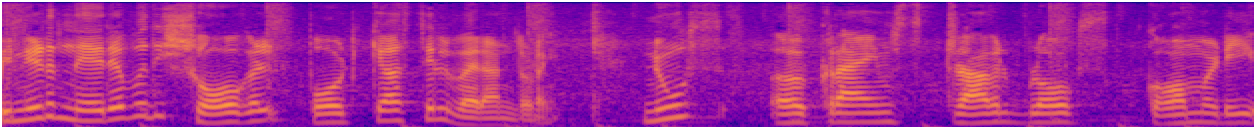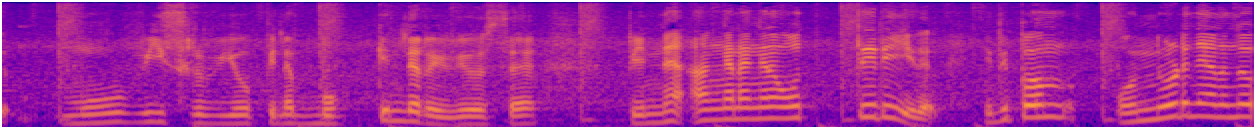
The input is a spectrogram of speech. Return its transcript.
പിന്നീട് നിരവധി ഷോകൾ പോഡ്കാസ്റ്റിൽ വരാൻ തുടങ്ങി. News crimes travel blogs comedy movies review പിന്നെ ബുക്കിന്റെ റിവ്യൂസ് പിന്നെ അങ്ങനെ അങ്ങനെ ഒത്തിരി ഇത്. ഇതിപ്പം ഒന്നുകൂടെ ഞാനൊന്ന്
